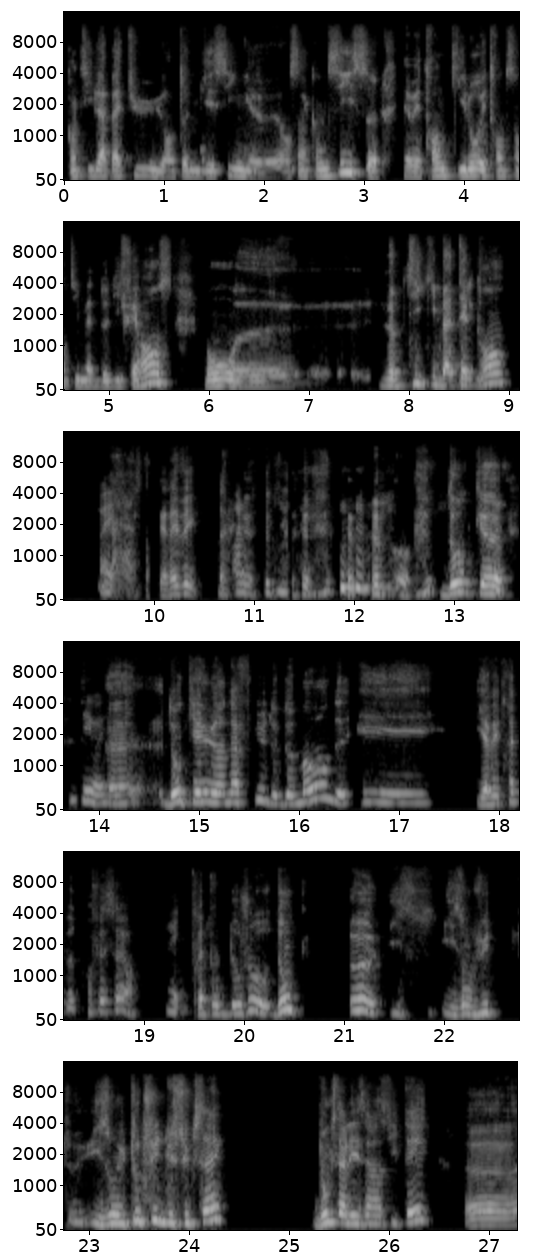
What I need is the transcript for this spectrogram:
quand il a battu Anton Gessing euh, en 56 il y avait 30 kilos et 30 cm de différence. Bon euh, le petit qui battait le grand ça fait rêver. Donc donc il y a eu un afflux de demandes et il y avait très peu de professeurs très peu de dojo. Donc eux ils, ils ont vu ils ont eu tout de suite du succès, donc ça les a incités. Euh,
